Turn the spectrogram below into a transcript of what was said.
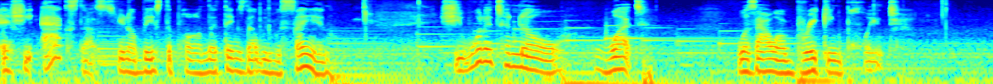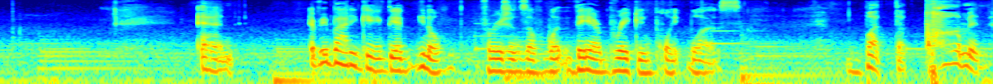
And she asked us, you know, based upon the things that we were saying, she wanted to know what was our breaking point. And everybody gave their, you know, versions of what their breaking point was. But the common,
